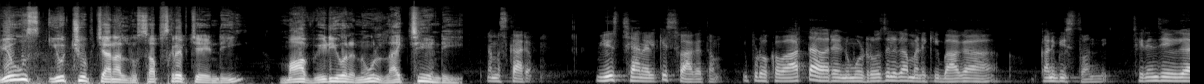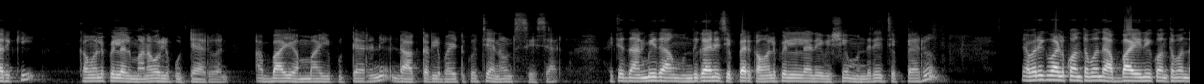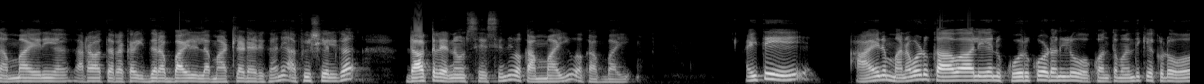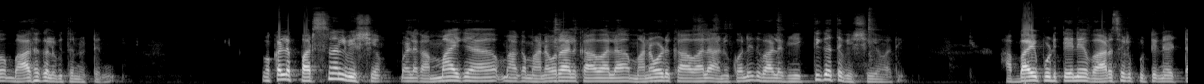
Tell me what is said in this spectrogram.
Views YouTube ఛానల్ను subscribe చేయండి. మా వీడియోలను లైక్ చేయండి. నమస్కారం. వ్యూస్ ఛానల్కి స్వాగతం. ఇప్పుడు ఒక వార్త రెండు మూడు రోజులుగా మనకి బాగా కనిపిస్తోంది. చిరంజీవి గారికి కమల పిల్లల మనవళ్ళు పుట్టారు అని అబ్బాయి అమ్మాయి పుట్టారని డాక్టర్లు బయటకు వచ్చి అనౌన్స్ చేశారు. అయితే దాని మీద ముందుగానే చెప్పారు కమల పిల్లలు అనే విషయం ముందరే చెప్పారు. ఎవరికి వాళ్ళు కొంతమంది అబ్బాయిని కొంతమంది అమ్మాయిని తర్వాత రకాల ఇద్దరు అబ్బాయిలు ఇలా మాట్లాడారు కానీ అఫీషియల్గా డాక్టర్ అనౌన్స్ చేసింది ఒక అమ్మాయి ఒక అబ్బాయి. అయితే ఆయన మనవడు కావాలి అని కోరుకోవడంలో కొంతమందికి ఎక్కడో బాధ కలుగుతున్నట్టుంది. ఒకళ్ళ పర్సనల్ విషయం వాళ్ళకి అమ్మాయిగా మాకు మనవరాలు కావాలా మనవడు కావాలా అనుకునేది వాళ్ళ వ్యక్తిగత విషయం అది. అబ్బాయి పుడితేనే వారసుడు పుట్టినట్ట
